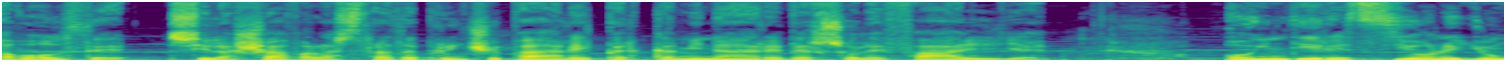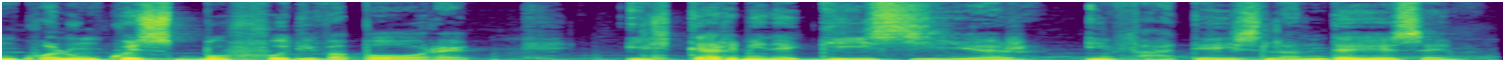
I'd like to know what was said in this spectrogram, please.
A volte si lasciava la strada principale per camminare verso le faglie o in direzione di un qualunque sbuffo di vapore. Il termine geyser, infatti, è islandese.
